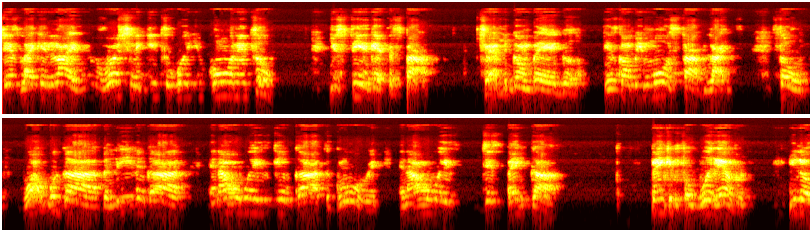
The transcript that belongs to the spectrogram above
just like in life, you rushing to get to where you're going into. You still get to stop. Traffic gonna bag up. It's gonna be more stop lights. So walk with God, believe in God, and always give God the glory, and I always just thank God. Thank Him for whatever. You know,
